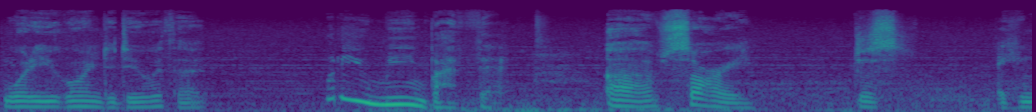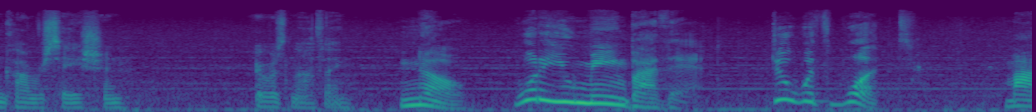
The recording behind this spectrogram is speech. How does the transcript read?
What are you going to do with it? What do you mean by that? Uh, sorry. Just making conversation. There was nothing. No. What do you mean by that? Do with what? My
